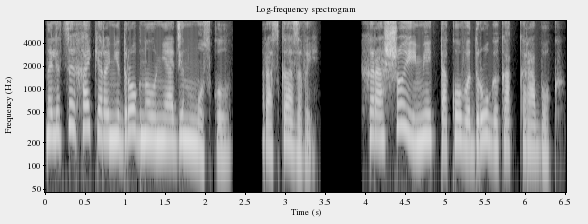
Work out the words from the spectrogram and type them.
На лице хакера не дрогнул ни один мускул. «Рассказывай». «Хорошо иметь такого друга, как Коробок.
